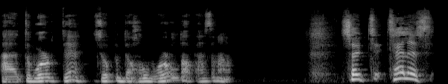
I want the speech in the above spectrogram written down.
Uh, the world, yeah, it's opened the whole world up, hasn't it? So t- tell us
